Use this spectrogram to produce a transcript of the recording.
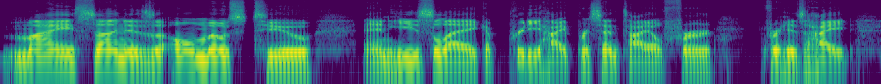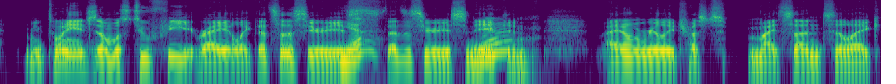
my son is almost two, and he's like a pretty high percentile for for his height. I mean, 20 inches is almost two feet, right? Like, that's a serious, Yeah. that's a serious snake. Yeah. And I don't really trust my son to like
